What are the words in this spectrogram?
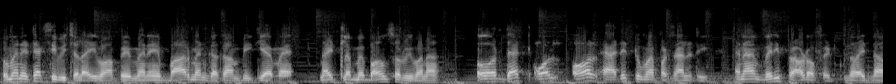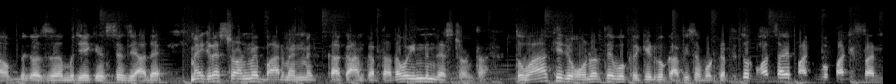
तो मैंने टैक्सी भी चलाई वहाँ पे, मैंने बारमैन का काम भी किया, मैं नाइट क्लब में बाउंसर भी बना। और that all all added to my personality and I am very proud of it right now because मुझे एक इंस्टेंस याद है। मैं एक रेस्टोरेंट में बारमैन में का काम करता था वो इंडियन रेस्टोरेंट था। तो वहाँ के जो ओनर थे वो क्रिकेट को काफ़ी सपोर्ट करते थे और बहुत सारे पाक, वो पाकिस्तान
